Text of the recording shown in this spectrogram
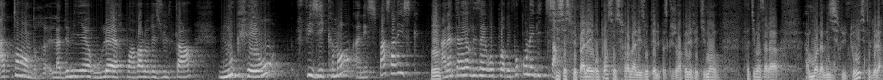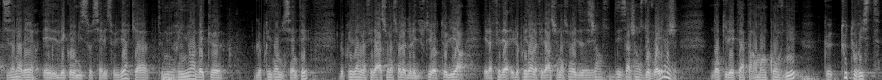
attendre la demi-heure ou l'heure pour avoir le résultat, nous créons physiquement un espace à risque Hum. à l'intérieur des aéroports. Il faut qu'on évite ça. Si ça se fait pas à l'aéroport, ça se fera dans les hôtels. Parce que je rappelle effectivement, Fatima Zala, à moi, la ministre du Tourisme, de l'Artisanat d'ailleurs, et de l'économie sociale et solidaire, qui a tenu une réunion avec euh, le président du CNT, le président de la Fédération nationale de l'industrie hôtelière et, la fédé- et le président de la Fédération nationale des agences, des agences de voyage. Donc il était apparemment convenu que tout touriste,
